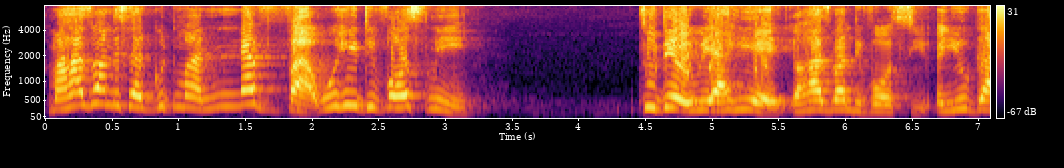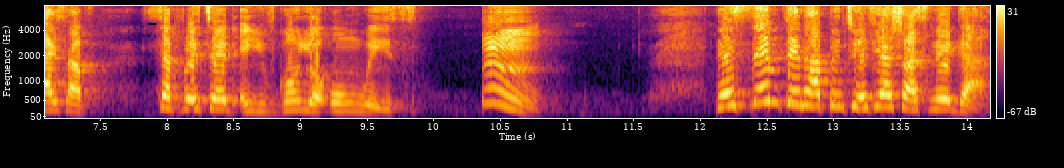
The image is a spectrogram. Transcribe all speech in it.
My husband is a good man. Never will he divorce me. Today, we are here. Your husband divorced you, and you guys have separated and you've gone your own ways. Hmm. The same thing happened to Efia Schwarzenegger.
